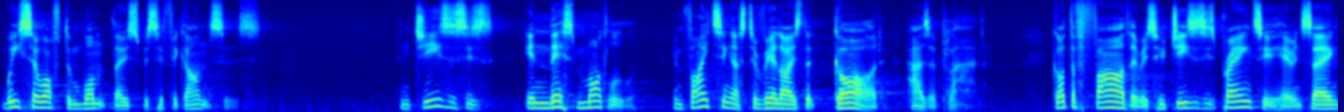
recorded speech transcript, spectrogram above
We so often want those specific answers. And Jesus is, in this model, inviting us to realize that God has a plan. God the Father is who Jesus is praying to here and saying,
